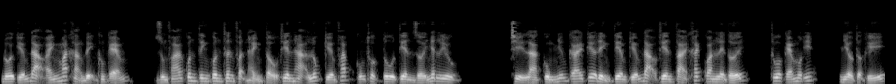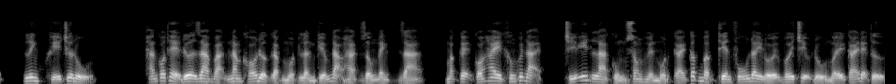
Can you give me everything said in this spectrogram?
đối kiếm đạo ánh mắt khẳng định không kém, dùng phá quân tinh quân thân phận hành tẩu thiên hạ lúc kiếm pháp cũng thuộc tu tiên giới nhất lưu. Chỉ là cùng những cái kia đỉnh tiêm kiếm đạo thiên tài khách quan lên tới, thua kém một ít, nhiều tự khí, linh khí chưa đủ. Hắn có thể đưa ra vạn năm khó được gặp một lần kiếm đạo hạt giống đánh giá mặc kệ có hay không quyết đại, chí ít là cùng song huyền một cái cấp bậc thiên phú đây đối với chịu đủ mấy cái đệ tử,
